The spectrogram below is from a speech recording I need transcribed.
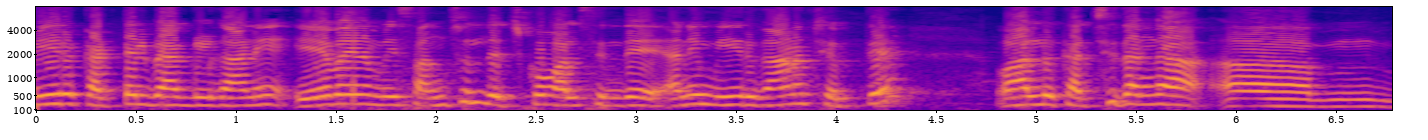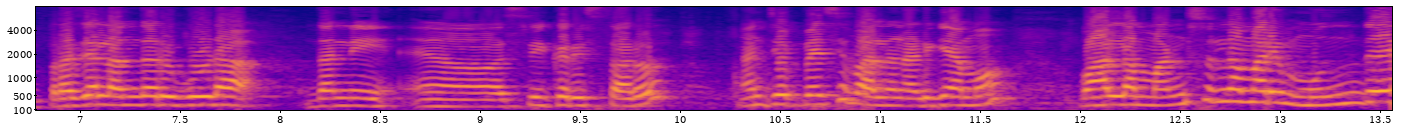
మీరు కట్టెల బ్యాగులు కానీ ఏవైనా మీ సంచులు తెచ్చుకోవాల్సిందే అని మీరు కానీ చెప్తే వాళ్ళు ఖచ్చితంగా ప్రజలందరూ కూడా దాన్ని స్వీకరిస్తారు అని చెప్పేసి వాళ్ళని అడిగాము. వాళ్ళ మనసులో మరి ముందే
